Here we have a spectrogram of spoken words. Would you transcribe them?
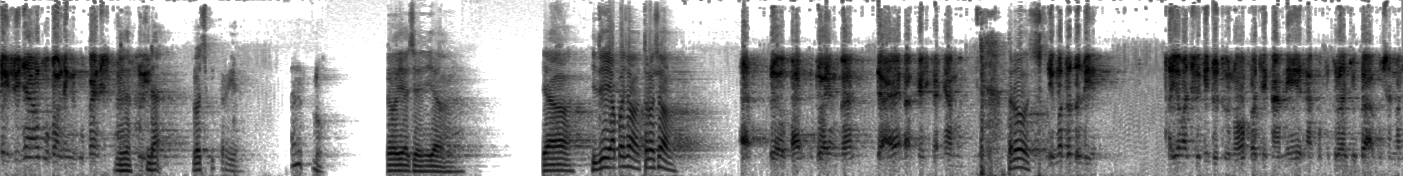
Isinya aku paling. Ya, ndak lo speaker ya. Loh. Oh iya sih, iya. Ya, itu apa so? Terus so? Ah, lo kan doyan kan gak enak guys gak nyaman Terus. Ini tuh tadi Ayo Mas Vicky duduk no proyekane Lah kebetulan juga aku seneng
